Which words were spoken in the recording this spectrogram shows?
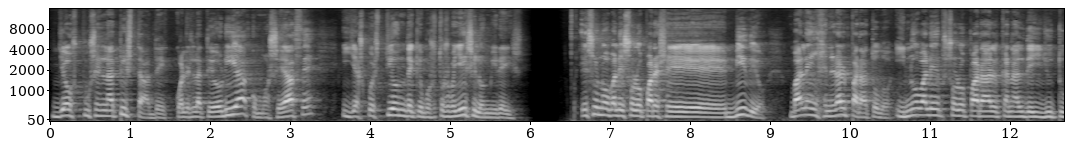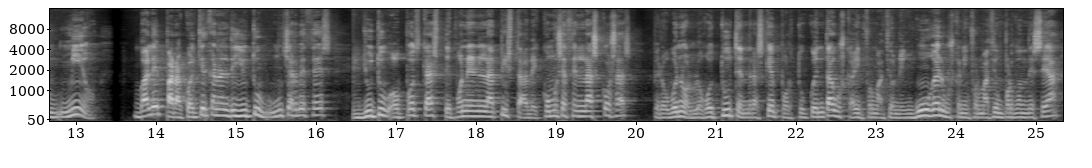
Ya os puse en la pista de cuál es la teoría, cómo se hace, y ya es cuestión de que vosotros vayáis y lo miréis. Eso no vale solo para ese vídeo, vale en general para todo. Y no vale solo para el canal de YouTube mío, vale para cualquier canal de YouTube. Muchas veces YouTube o podcast te ponen en la pista de cómo se hacen las cosas, pero bueno, luego tú tendrás que por tu cuenta buscar información en Google, buscar información por donde sea,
